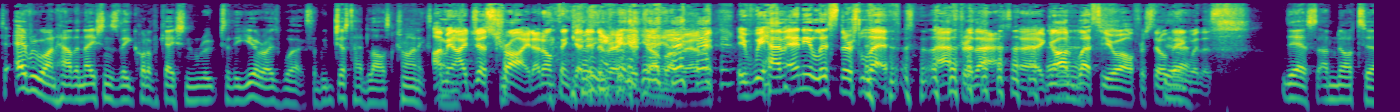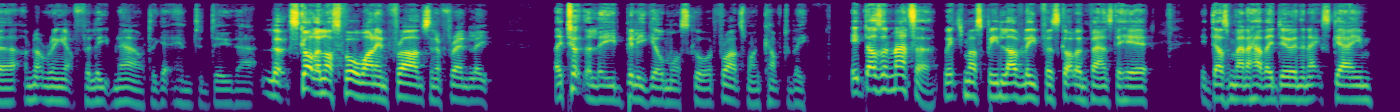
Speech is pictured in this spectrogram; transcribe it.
to everyone how the Nations League qualification route to the Euros works that we've just had Lars try and explain. I mean, I just tried. I don't think I did a very good job of it. I mean, if we have any listeners left after that, uh, God bless you all for still Yeah. being with us. Yes, I'm not. Uh, I'm not ringing up Philippe now to get him to do that. Look, Scotland lost four one in France in a friendly. They took the lead. Billy Gilmour scored. France won comfortably. It doesn't matter, which must be lovely for Scotland fans to hear. It doesn't matter how they do in the next game.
